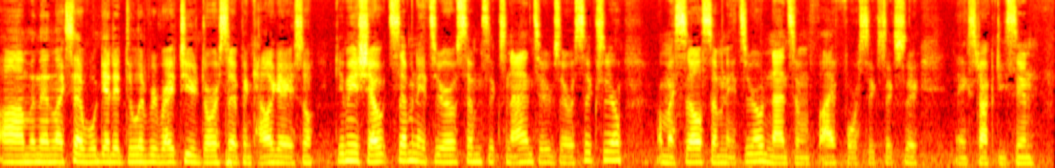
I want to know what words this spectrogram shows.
Um, and then like I said, we'll get it delivered right to your doorstep in Calgary. So give me a shout, 780-769-0060 or my cell, 780-975-4663. Thanks, talk to you soon.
